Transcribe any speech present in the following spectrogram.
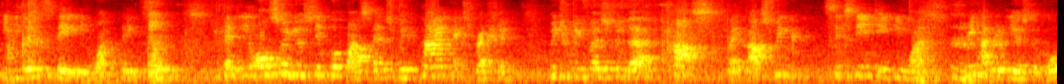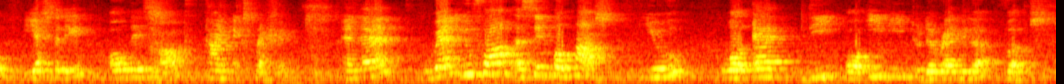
He didn't stay in one place. You can also use simple past tense with time expression, which refers to the past. Like last week, 1681, 300 years ago, yesterday, all these are time expression. And then, when you form a simple past, you will add D or ED to the regular verbs.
